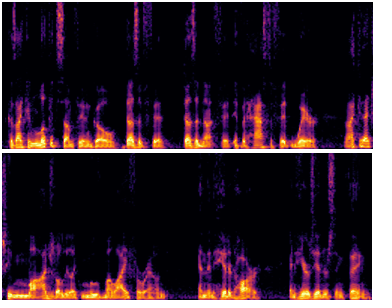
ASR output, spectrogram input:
because I can look at something and go, does it fit? Does it not fit? If it has to fit, where? And I can actually modularly like move my life around and then hit it hard. And here's the interesting thing:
